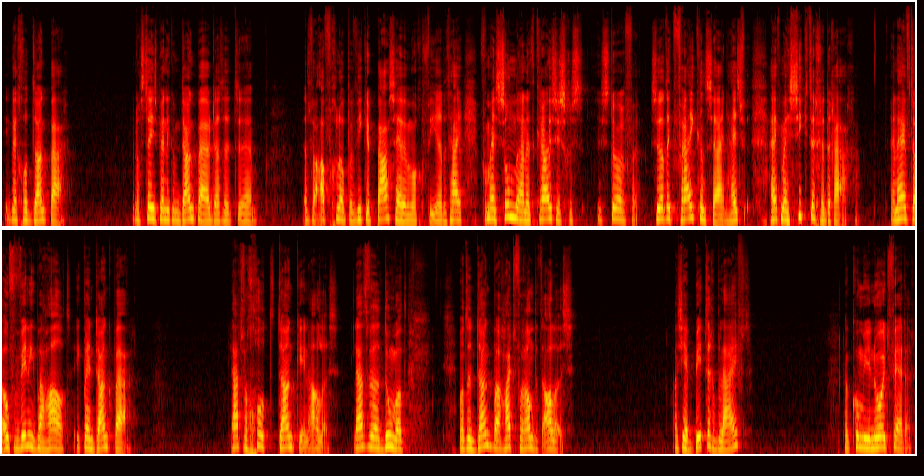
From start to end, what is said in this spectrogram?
Ik ben God dankbaar. En nog steeds ben ik hem dankbaar dat het. Uh, dat we afgelopen weekend Pasen hebben mogen vieren. Dat hij voor mijn zonde aan het kruis is gestorven. Zodat ik vrij kan zijn. Hij, hij heeft mijn ziekte gedragen. En hij heeft de overwinning behaald. Ik ben dankbaar. Laten we God danken in alles. Laten we dat doen, want, want een dankbaar hart verandert alles. Als jij bitter blijft, dan kom je nooit verder.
